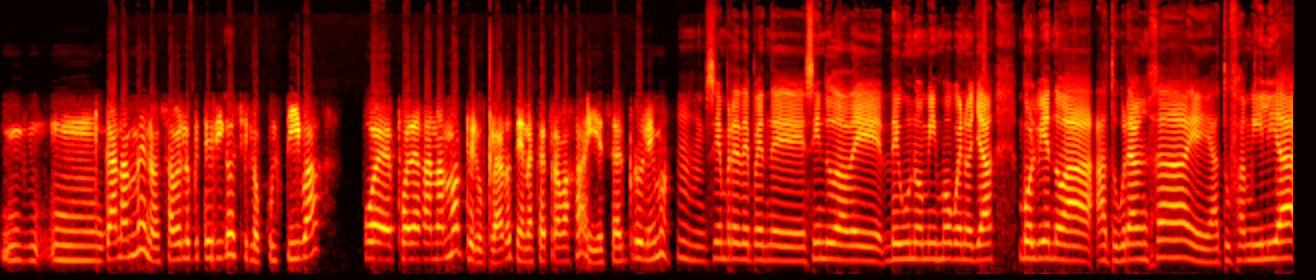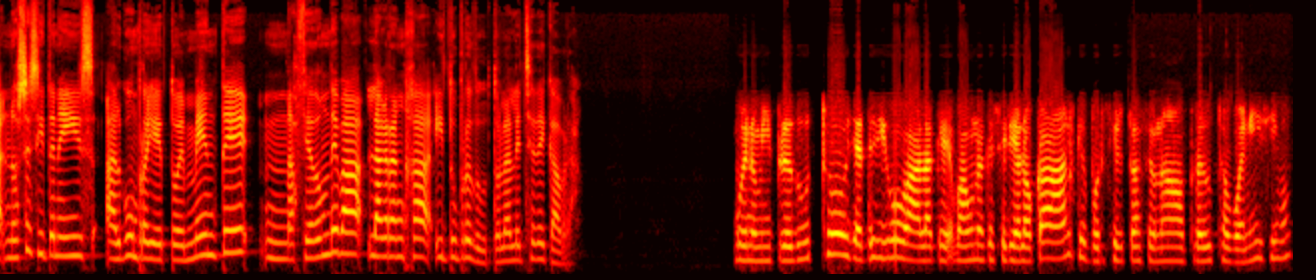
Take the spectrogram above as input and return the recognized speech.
mm, mm, ganas menos, ¿sabes lo que te digo? Si lo cultivas, pues puedes ganar más, pero claro, tienes que trabajar y ese es el problema. siempre depende, sin duda, de, uno mismo. Bueno, ya volviendo a, tu granja, eh, a tu familia, no sé si tenéis algún proyecto en mente. Mm, ¿Hacia dónde va la granja y tu producto, la leche de cabra? Bueno, mi producto, ya te digo, va a, la que, va una que sería local, que por cierto hace unos productos buenísimos.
